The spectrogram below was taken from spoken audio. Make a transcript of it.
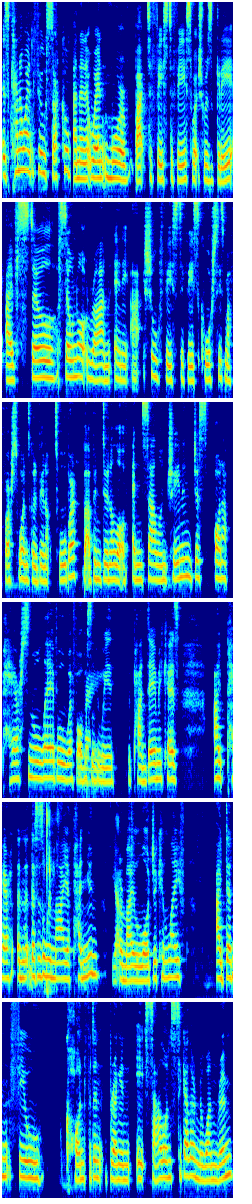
it's kind of went full circle and then it went more back to face to face which was great. I've still still not ran any actual face to face courses. My first one's going to be in october but i've been doing a lot of in salon training just on a personal level with obviously right. the way the pandemic is. I per and this is only my opinion or my logic in life. I didn't feel confident bringing eight salons together in the one room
